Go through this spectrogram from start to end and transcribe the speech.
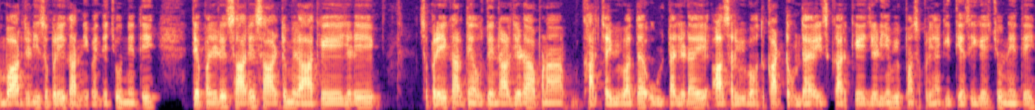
ਵਾਰ ਜਿਹੜੀ ਸਪਰੇਅ ਕਰਨੀ ਪੈਂਦੀ ਝੋਨੇ ਤੇ ਅਤੇ ਆਪਾਂ ਜਿਹੜੇ ਸਾਰੇ ਸਾਲਟ ਮਿਲਾ ਕੇ ਜਿਹੜੇ ਸਪਰੇਅ ਕਰਦੇ ਹਾਂ ਉਸ ਦੇ ਨਾਲ ਜਿਹੜਾ ਆਪਣਾ ਖਰਚਾ ਵੀ ਵੱਧਦਾ ਉਲਟਾ ਜਿਹੜਾ ਇਹ ਅਸਰ ਵੀ ਬਹੁਤ ਘੱਟ ਹੁੰਦਾ ਇਸ ਕਰਕੇ ਜਿਹੜੀਆਂ ਵੀ ਆਪਾਂ ਸਪਰੇਆਂ ਕੀਤੀਆਂ ਸੀਗੀਆਂ ਝੋਨੇ ਤੇ,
